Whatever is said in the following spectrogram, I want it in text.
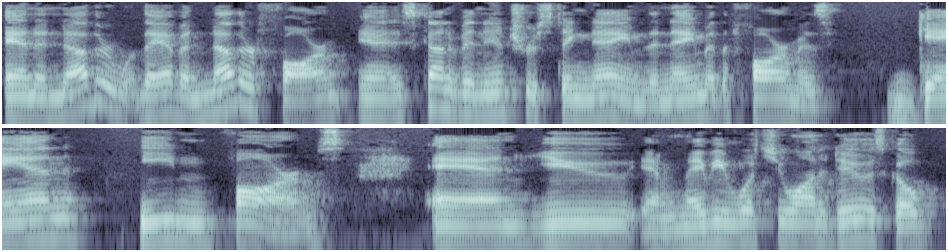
And another, they have another farm, and it's kind of an interesting name. The name of the farm is Gan Eden Farms, and you and maybe what you want to do is go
